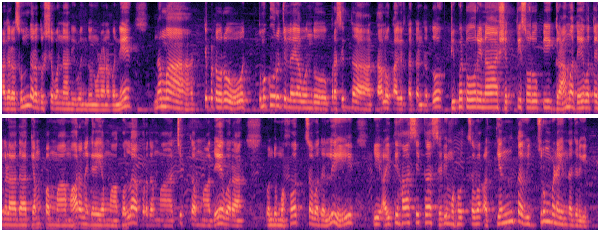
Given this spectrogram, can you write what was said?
ಅದರ ಸುಂದರ ದೃಶ್ಯವನ್ನು ನೀವೊಂದು ನೋಡೋಣ ಬನ್ನಿ. ನಮ್ಮ ಟಿಪಟೂರು ತುಮಕೂರು ಜಿಲ್ಲೆಯ ಒಂದು ಪ್ರಸಿದ್ಧ ತಾಲೂಕಾಗಿರ್ತಕ್ಕಂಥದ್ದು. ಟಿಪಟೂರಿನ ಶಕ್ತಿ ಸ್ವರೂಪಿ ಗ್ರಾಮ ದೇವತೆಗಳಾದ ಕೆಂಪಮ್ಮ, ಮಾರನಗೆರೆಯಮ್ಮ, ಕೊಲ್ಲಾಪುರದಮ್ಮ, ಚಿಕ್ಕಮ್ಮ, ದೇವರ ಒಂದು ಮಹೋತ್ಸವದಲ್ಲಿ ಈ ಐತಿಹಾಸಿಕ ಸಿಡಿ ಮಹೋತ್ಸವ ಅತ್ಯಂತ ವಿಜೃಂಭಣೆಯಿಂದ ಜರುಗಿತು.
